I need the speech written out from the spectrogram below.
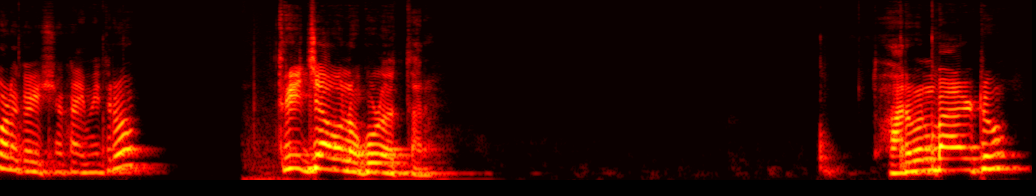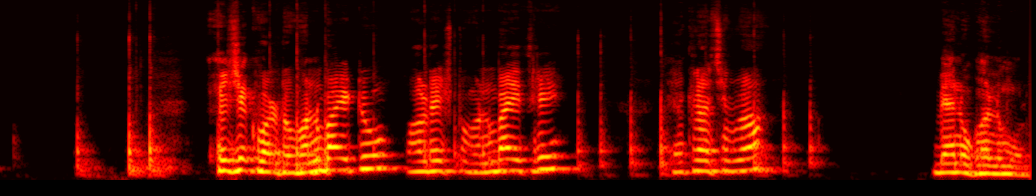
પણ કહી શકાય મિત્રો. ત્રિજ્યાઓનો ગુણોત્તર R one by R two is equal to one by two whole raise to one by three, એકલા છેદમાં બેનું ઘનમૂળ.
